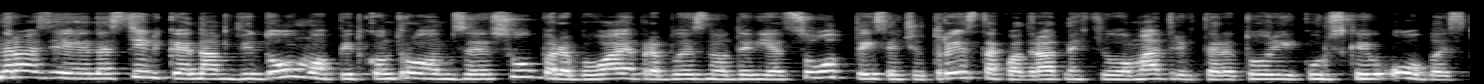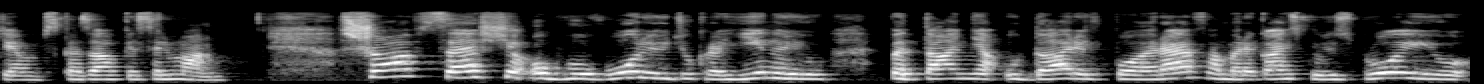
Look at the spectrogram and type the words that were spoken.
Наразі настільки нам відомо, під контролем ЗСУ перебуває приблизно 900-1300 квадратних кілометрів території Курської області, сказав Кесельман. США все ще обговорюють Україною питання ударів по РФ американською зброєю.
